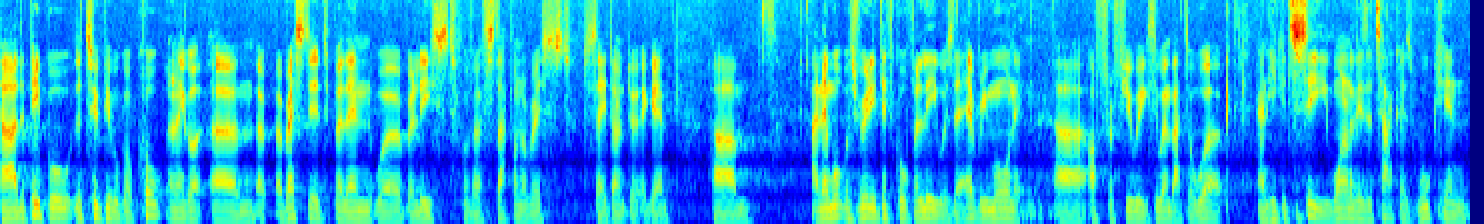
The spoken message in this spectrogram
Uh, the people, the two people got caught and they got um, arrested, but then were released with a slap on the wrist to say, "Don't do it again." Um, and then what was really difficult for Lee was that every morning, uh, after a few weeks, he went back to work and he could see one of his attackers walking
